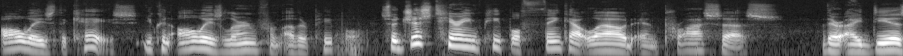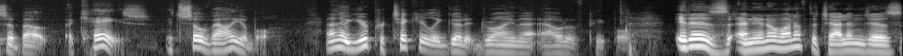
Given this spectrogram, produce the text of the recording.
always the case. You can always learn from other people. So just hearing people think out loud and process their ideas about a case it's so valuable. And I know you're particularly good at drawing that out of people. It is. And you know, one of the challenges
